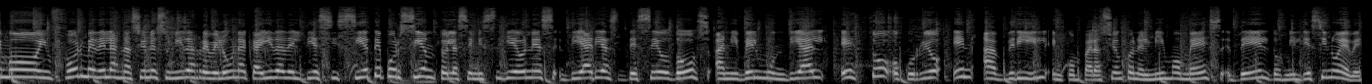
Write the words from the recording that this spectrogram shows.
Último informe de las Naciones Unidas reveló una caída del 17% en las emisiones diarias de CO2 a nivel mundial. Esto ocurrió en abril en comparación con el mismo mes del 2019.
